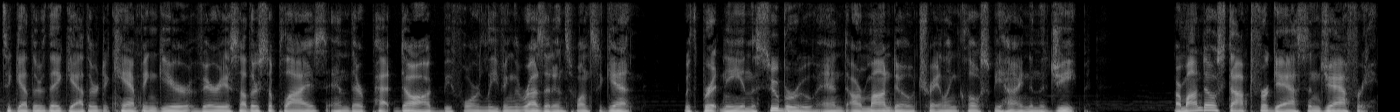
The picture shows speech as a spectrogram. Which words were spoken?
together they gathered camping gear, various other supplies, and their pet dog before leaving the residence once again, with Brittany in the Subaru and Armando trailing close behind in the Jeep. Armando stopped for gas in Jaffrey,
